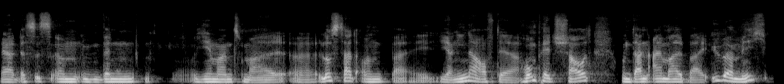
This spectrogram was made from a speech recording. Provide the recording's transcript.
Ja, das ist, ähm, wenn jemand mal äh, Lust hat und bei Janina auf der Homepage schaut und dann einmal bei Über mich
